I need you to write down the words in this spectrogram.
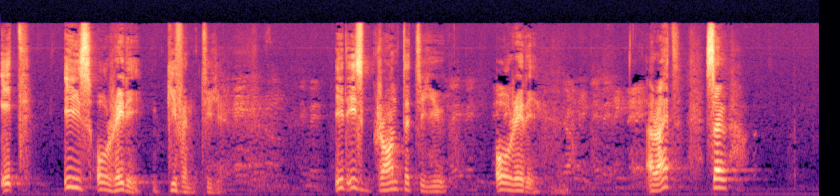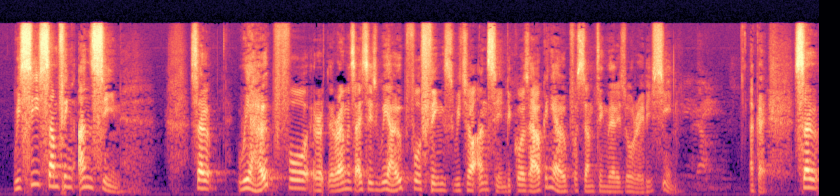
it is already given to you. It is granted to you already. All right? So, we see something unseen. So, we hope for, the Romans 8 says, we hope for things which are unseen because how can you hope for something that is already seen? Okay. So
